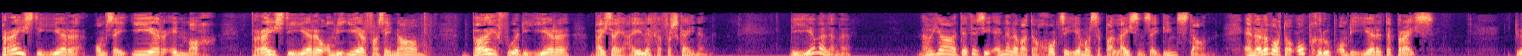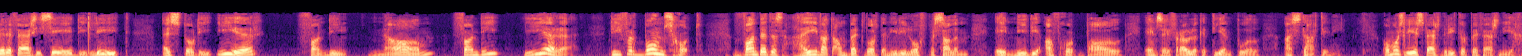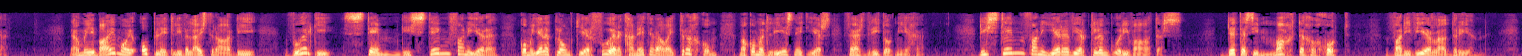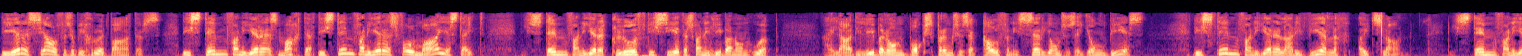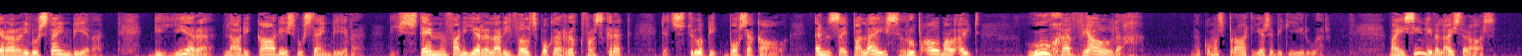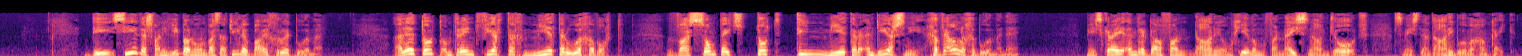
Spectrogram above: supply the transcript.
prys die Here om sy eer en mag. Prys die Here om die eer van sy naam. Buig voor die Here by sy heilige verskyning. Die hemelinge Nou ja, dit is die engele wat in God se hemelse paleis in sy diens staan en hulle word nou opgeroep om die Here te prys. Die tweede versie sê die lied is tot die eer van die naam van die Here, die verbondsgod, want dit is hy wat aanbid word in hierdie lofpsalm en nie die afgod Baal en sy vroulike teenpool Astarte nie. Kom ons lees vers 3 tot by vers 9. Nou moet jy baie mooi oplet, liewe luisteraar, die woordjie stem, die stem van die Here kom 'n hele klomp keer voor. Ek gaan net net daarby terugkom, maar kom ek lees net eers vers 3 tot 9. Die stem van die Here weer klink oor die waters. Dit is die magtige God wat die weer laat dreun. Die Here self is op die groot waters. Die stem van die Here is magtig. Die stem van die Here is vol majesteit. Die stem van die Here kloof die ceders van die Libanon oop. Hy laat die Libanon bokspring soos 'n kalf en die Sirion soos 'n jong bees. Die stem van die Here laat die weerlig uitslaan. Die stem van die Here laat die woestyn bewe. Die Here laat die Kades woestyn bewe. Die stem van die Here laat die wildsbokke ruk van skrik. Dit stroop die bosse kaal. In sy paleis roep almal uit: "Hoe geweldig!" Nou kom ons praat eers 'n bietjie hieroor. Maar jy sien, liewe luisteraars, die seders van die Libanon was natuurlik baie groot bome. Hulle het tot omtrent 40 meter hoog geword. Was soms tot 10 meter in deursnee. Geweldige bome, né? Mens kry 'n indruk daarvan daar in die omgewing van Nysna en George as mens na daardie bome gaan kyk.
